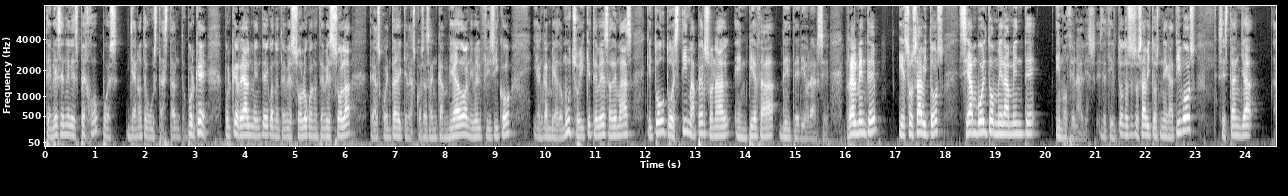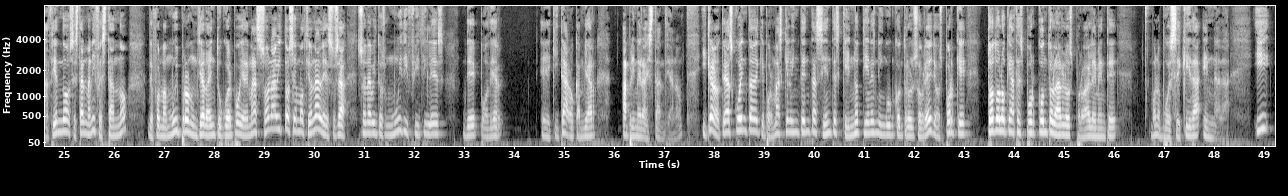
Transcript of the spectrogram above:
te ves en el espejo, pues ya no te gustas tanto. ¿Por qué? Porque realmente cuando te ves solo, cuando te ves sola, te das cuenta de que las cosas han cambiado a nivel físico y han cambiado mucho y que te ves además que tu autoestima personal empieza a deteriorarse. Realmente esos hábitos se han vuelto meramente emocionales. Es decir, todos esos hábitos negativos se están ya haciendo, se están manifestando de forma muy pronunciada en tu cuerpo y además son hábitos emocionales, o sea, son hábitos muy difíciles de poder eh, quitar o cambiar a primera instancia, ¿no? Y claro, te das cuenta de que por más que lo intentas, sientes que no tienes ningún control sobre ellos, porque todo lo que haces por controlarlos probablemente, bueno, pues se queda en nada. Y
